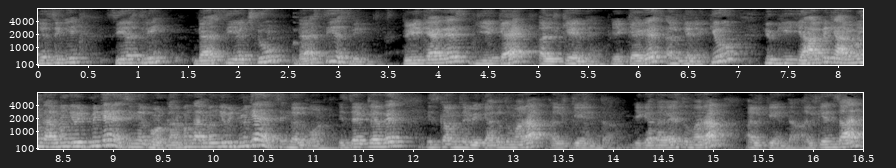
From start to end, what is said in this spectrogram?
जैसे कि C H three dash C H two dash C H three तो ये क्या है ये क्या है? अल्केन है। ये क्या है अल्केन है। क्यों? क्योंकि यहाँ पे कार्बन कार्बन के बीच में क्या है? सिंगल बॉन्ड कार्बन कार्बन के बीच में क्या है? Single bond is that clear इसका मतलब ये क्या था? तुम्हारा अल्केन था। ये क्या था तुम्हारा अल्केन था। Alkanes are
